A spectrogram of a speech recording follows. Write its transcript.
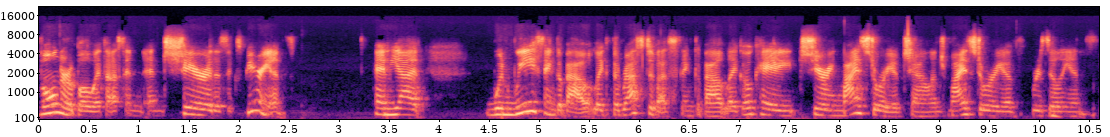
vulnerable with us and, and share this experience. And yet, when we think about, like the rest of us think about, like, okay, sharing my story of challenge, my story of resilience,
